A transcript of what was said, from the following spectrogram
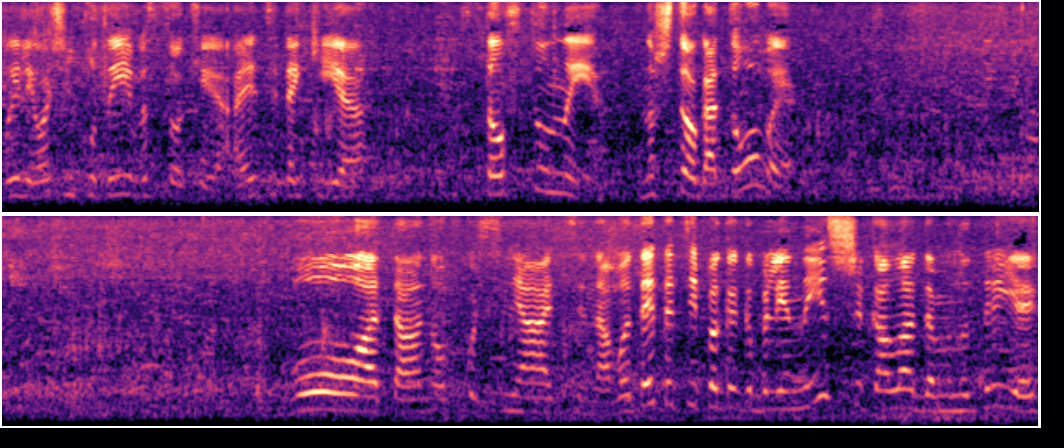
были очень худые и высокие. А эти такие толстуны. Ну что, готовы? Вот оно, вкуснятина. Вот это типа как блины с шоколадом внутри. Я их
